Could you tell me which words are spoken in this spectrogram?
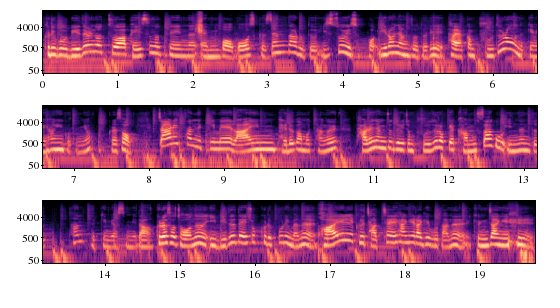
그리고 미들노트와 베이스노트에 있는 엠버, 머스크, 샌다루드, 이소이 슈퍼 이런 향조들이 다 약간 부드러운 느낌의 향이거든요. 그래서 짜릿한 느낌의 라임, 베르가못 향을 다른 향조들이 좀 부드럽게 감싸고 있는 듯한 느낌이었습니다. 그래서 저는 이 미드데이 쇼크를 뿌리면은 과일 그 자체의 향이라기보다는 굉장히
